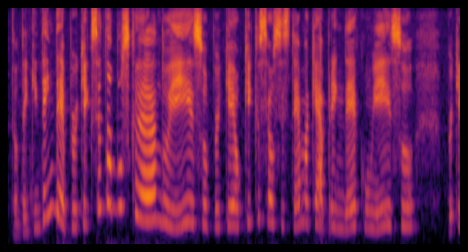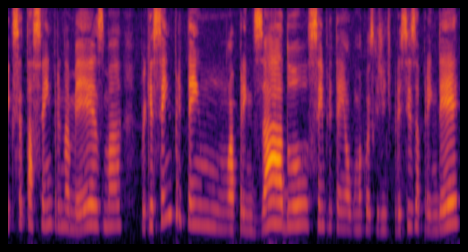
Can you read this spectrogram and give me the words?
Então tem que entender por que, que você está buscando isso, porque o que, que o seu sistema quer aprender com isso, por que, que você está sempre na mesma, porque sempre tem um aprendizado, sempre tem alguma coisa que a gente precisa aprender,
